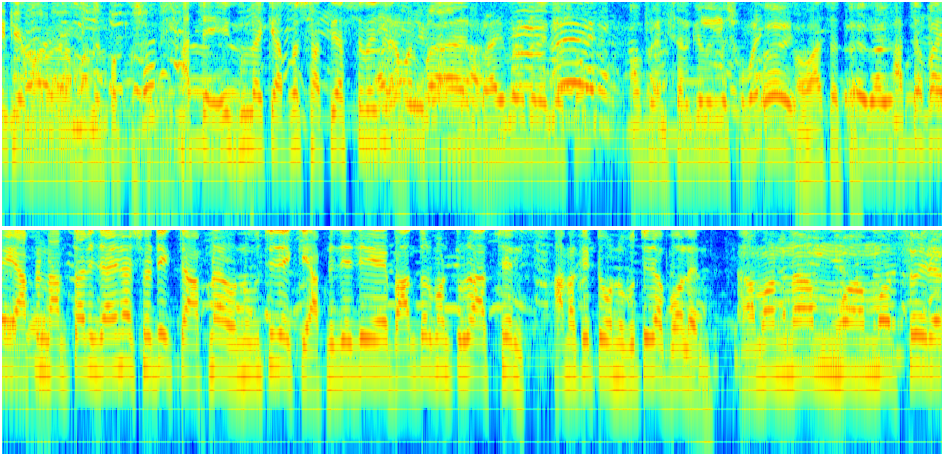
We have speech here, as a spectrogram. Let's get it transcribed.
এটাই আমার মানে প্রত্যাশা আচ্ছা এগুলা কি আপনার সাথে আসছে ভাই আমার ভাই ব্রাদার এগুলো সব আমার ফ্রেন্ড সার্কেল এগুলো সবাই। ও আচ্ছা আচ্ছা। আচ্ছা ভাই আপনার নাম তো আমি জানি না সঠিক তো আপনার অনুভূতিটা কি? আপনি যে যে বান্দরবন ট্যুরে আছেন আমাকে একটু অনুভূতিটা বলেন। আমার নাম মোহাম্মদ সৈরা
